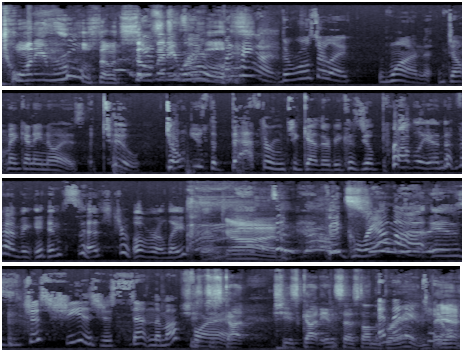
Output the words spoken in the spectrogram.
20 rules though. It's so but many it's like- rules. but hang on, the rules are like one, don't make any noise. Two, don't use the bathroom together because you'll probably end up having incestual relations. God. the it's so grandma is just she is just setting them up She's for just it. got she's got incest on the And then brain. it They takes- all- Yeah.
